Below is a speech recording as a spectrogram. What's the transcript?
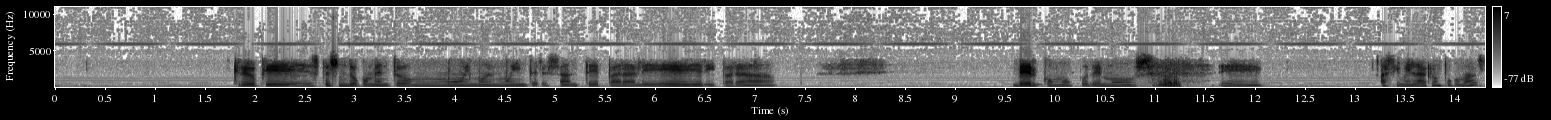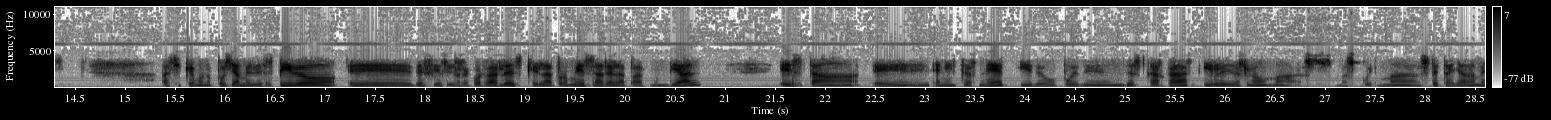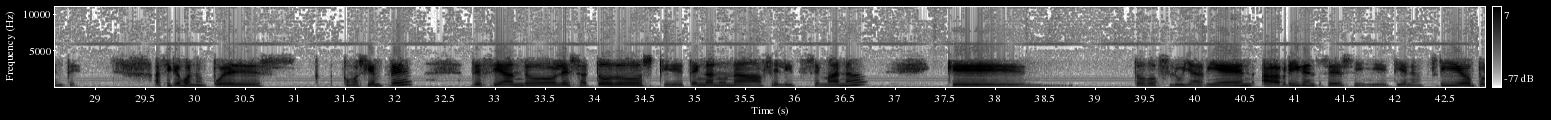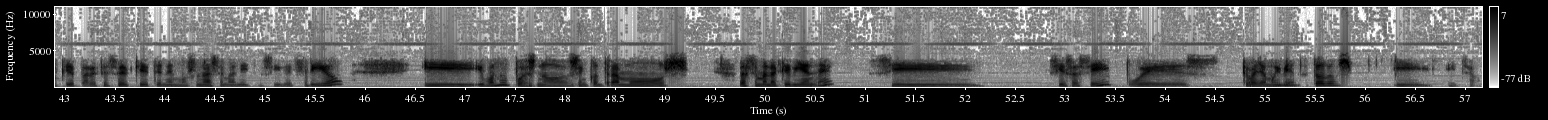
creo que este es un documento muy, muy, muy interesante para leer y para ver cómo podemos eh, asimilarlo un poco más. Así que bueno, pues ya me despido, eh, decirles, recordarles que la promesa de la paz mundial está eh, en internet y lo pueden descargar y leerlo más, más, más detalladamente. Así que bueno, pues como siempre, deseándoles a todos que tengan una feliz semana, que todo fluya bien, abríguense si tienen frío, porque parece ser que tenemos una semanita así de frío. Y, bueno, pues nos encontramos la semana que viene. Si, si es así, pues que vaya muy bien a todos y chao.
